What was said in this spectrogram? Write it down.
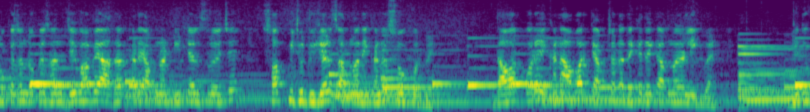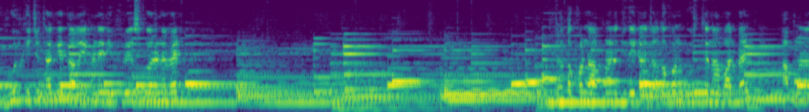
লোকেশন লোকেশন যেভাবে আধার কার্ডে আপনার ডিটেলস রয়েছে সব কিছু ডিটেলস আপনার এখানে শো করবে। দেওয়ার পরে এখানে আবার ক্যাপচারটা দেখে দেখে আপনারা লিখবেন। যদি ভুল কিছু থাকে তাহলে এখানে রিফ্রেশ করে নেবেন। যতক্ষণ আপনারা যদি এটা যতক্ষণ বুঝতে না পারবেন, আপনারা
